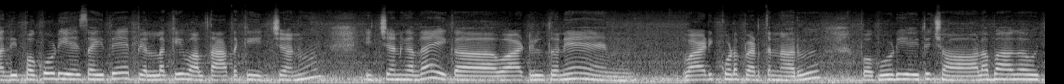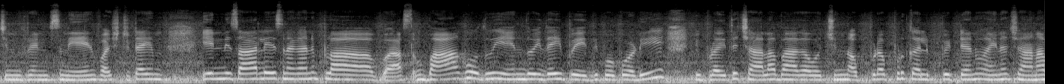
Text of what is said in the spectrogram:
అది పకోడీ వేసి అయితే పిల్లకి వాళ్ళ తాతకి ఇచ్చాను. ఇచ్చాను కదా ఇక వాటితోనే వాడికి కూడా పెడుతున్నారు. పకోడీ అయితే చాలా బాగా వచ్చింది ఫ్రెండ్స్. నేను ఫస్ట్ టైం ఎన్నిసార్లు వేసినా కానీ ప్లా అసలు బాగోదు ఏందో ఇదైపోయింది పకోడీ. ఇప్పుడైతే చాలా బాగా వచ్చింది. అప్పుడప్పుడు కలిపి పెట్టాను అయినా చాలా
